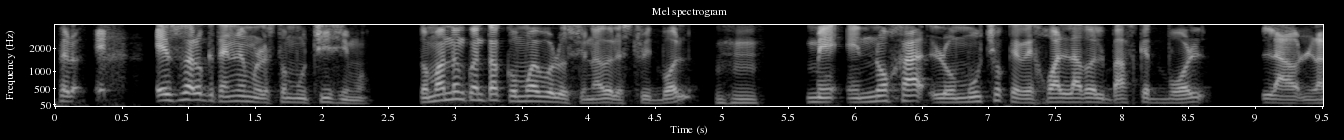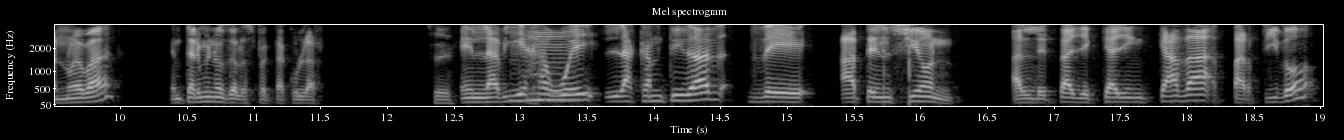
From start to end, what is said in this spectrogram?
Pero eh, eso es algo que también me molestó muchísimo. Tomando en cuenta cómo ha evolucionado el streetball, Ujú. me enoja lo mucho que dejó al lado el básquetbol, la, la nueva, en términos de lo espectacular. Sí. En la vieja, güey, la cantidad de atención al detalle que hay en cada partido.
